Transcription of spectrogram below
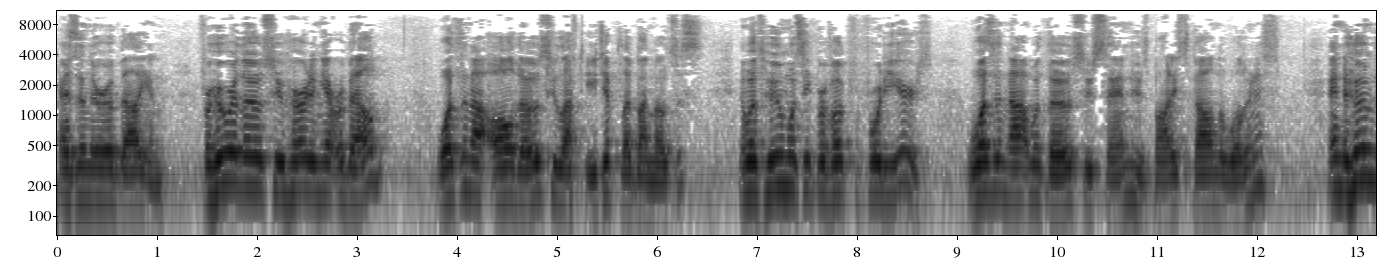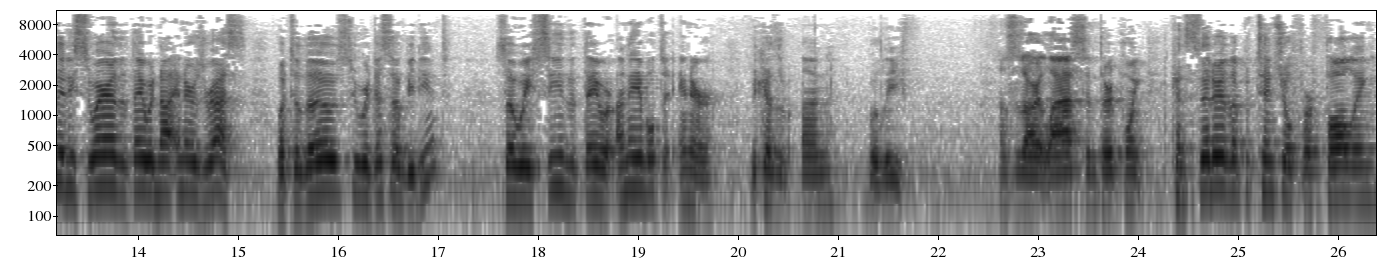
as in the rebellion. For who are those who heard and yet rebelled? Was it not all those who left Egypt led by Moses? And with whom was he provoked for forty years? Was it not with those who sinned, whose bodies fell in the wilderness? And to whom did he swear that they would not enter his rest, but to those who were disobedient? So we see that they were unable to enter because of unbelief. This is our last and third point. Consider the potential for falling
